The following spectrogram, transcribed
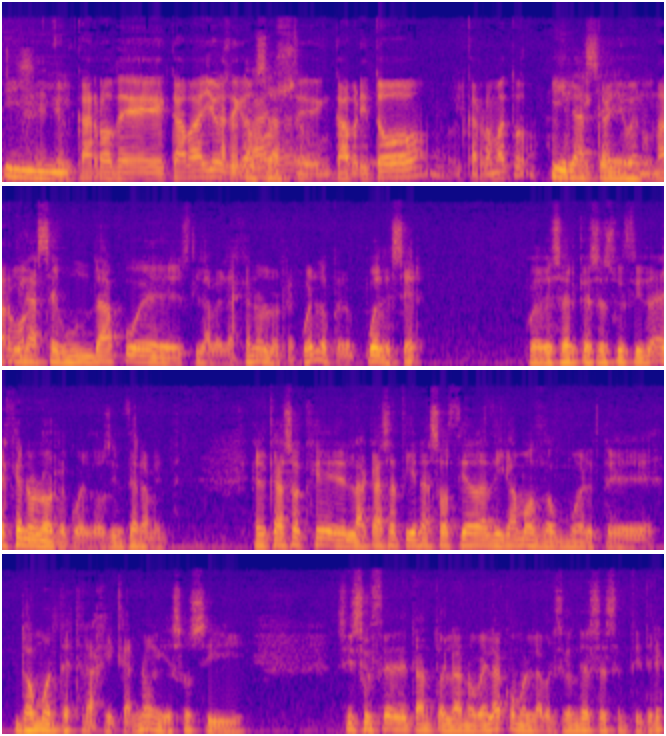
Y el carro de caballos, digamos, se encabritó, el carro mató y, la cayó en un árbol. Y la segunda, pues la verdad es que no lo recuerdo, pero puede ser. Puede ser que se suicida. Es que no lo recuerdo, sinceramente. El caso es que la casa tiene asociadas, digamos, dos muertes, dos muertes trágicas, ¿no? Y eso sí, sí sucede tanto en la novela como en la versión del 63.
